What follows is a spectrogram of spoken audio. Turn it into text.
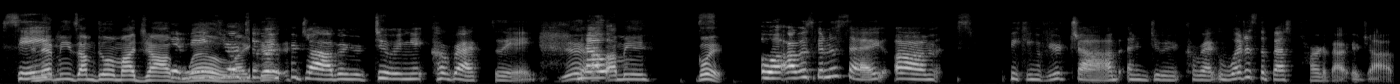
see And that means I'm doing my job it well. means you're like doing that. your job and you're doing it correctly Yeah, Now- I, I mean, go ahead. Well i was gonna say um speaking of your job and doing it correct what is the best part about your job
